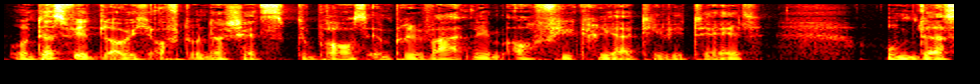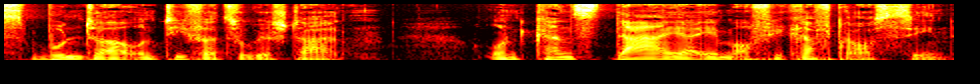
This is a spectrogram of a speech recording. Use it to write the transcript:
Und das wird, glaube ich, oft unterschätzt. Du brauchst im Privatleben auch viel Kreativität, um das bunter und tiefer zu gestalten. Und kannst da ja eben auch viel Kraft rausziehen.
